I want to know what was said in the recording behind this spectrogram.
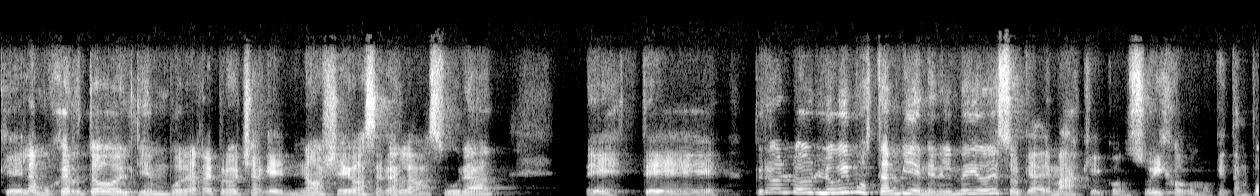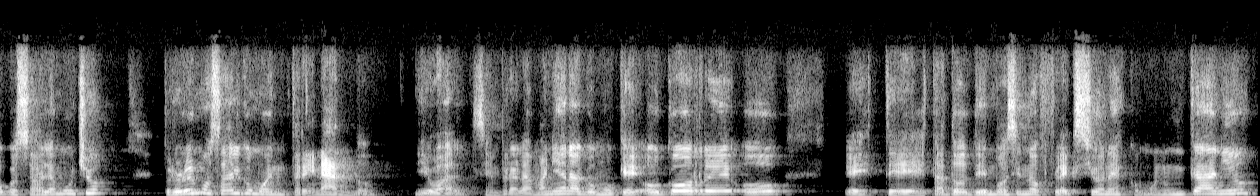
que la mujer todo el tiempo le reprocha que no llegó a sacar la basura. Este, pero lo, vemos también en el medio de eso, que además que con su hijo como que tampoco se habla mucho, pero lo vemos a él como entrenando, igual, siempre a la mañana como que o corre o este, está todo el tiempo haciendo flexiones como en un caño,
